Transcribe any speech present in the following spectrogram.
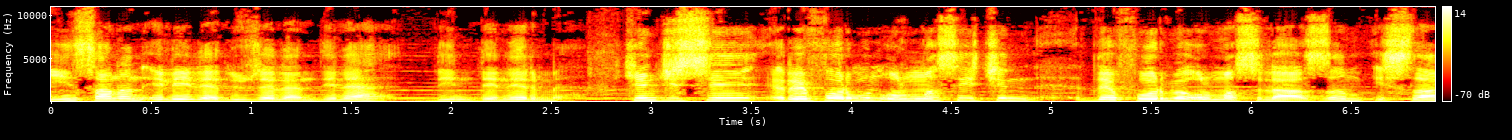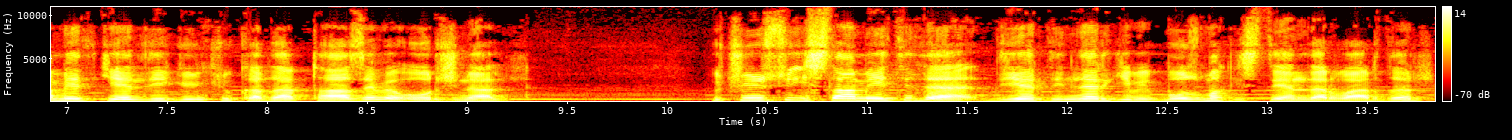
İnsanın eliyle düzelen dine din denir mi? İkincisi reformun olması için deforme olması lazım. İslamiyet geldiği günkü kadar taze ve orijinal. Üçüncüsü İslamiyet'i de diğer dinler gibi bozmak isteyenler vardır.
